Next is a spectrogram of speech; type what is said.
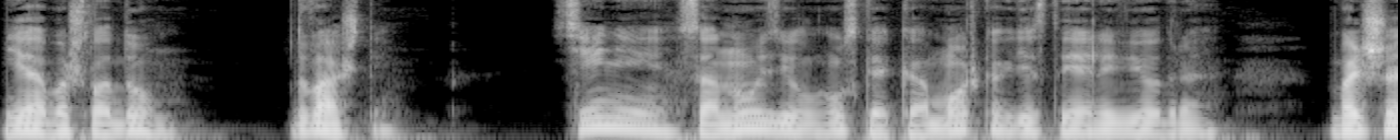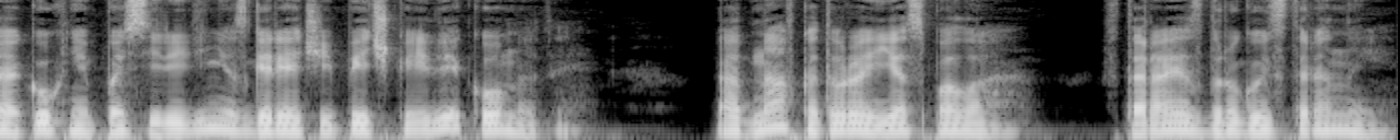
Я обошла дом. Дважды. Сени, санузел, узкая коморка, где стояли ведра, большая кухня посередине с горячей печкой и две комнаты. Одна, в которой я спала, вторая с другой стороны,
